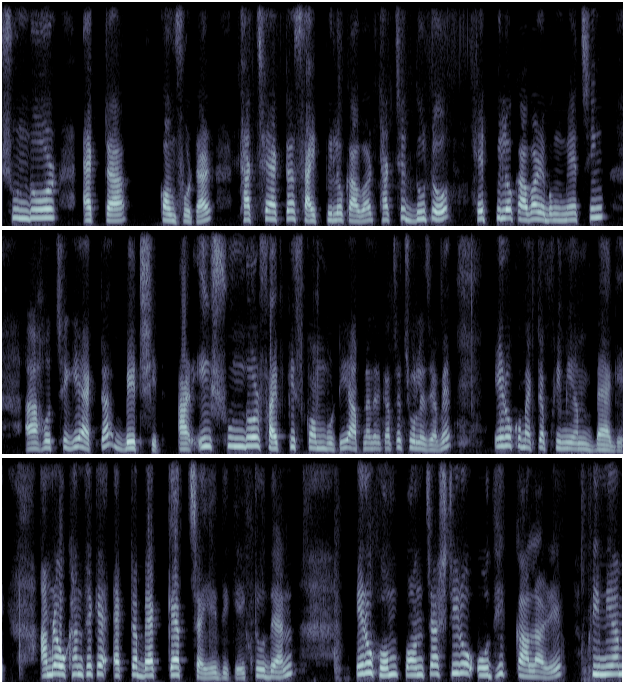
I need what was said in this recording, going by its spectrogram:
সুন্দর একটা কমফোর্টার থাকছে একটা সাইড পিলো কাভার থাকছে দুটো হেড পিলো কাভার এবং ম্যাচিং হচ্ছে গিয়ে একটা বেডশিট আর এই সুন্দর ফাইভ পিস কম্বোটি আপনাদের কাছে চলে যাবে এরকম একটা প্রিমিয়াম ব্যাগে আমরা ওখান থেকে একটা ব্যাগ ক্যাপ চাই এদিকে, একটু দেন। এরকম পঞ্চাশটিরও অধিক কালারে প্রিমিয়াম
